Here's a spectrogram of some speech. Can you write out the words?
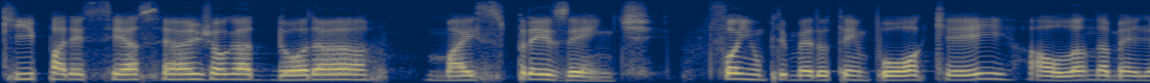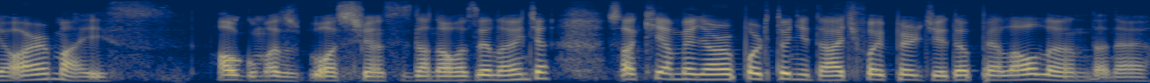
que parecia ser a jogadora mais presente. Foi um primeiro tempo ok, a Holanda melhor, mas algumas boas chances da Nova Zelândia, só que a melhor oportunidade foi perdida pela Holanda, né?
